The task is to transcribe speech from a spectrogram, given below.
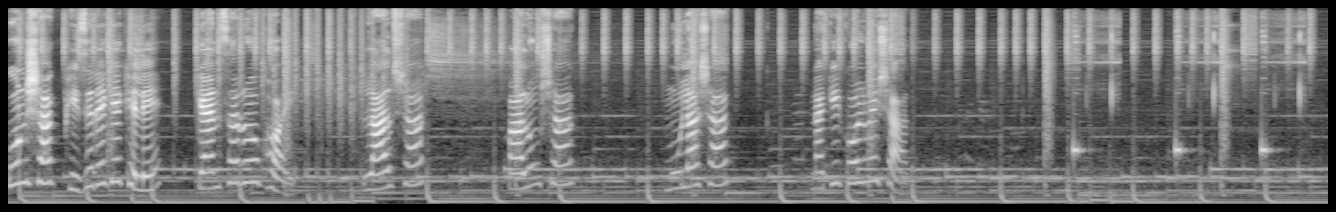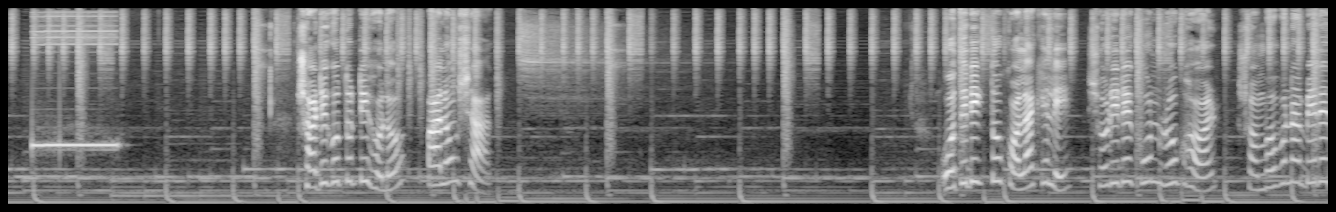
কোন শাক ভিজে রেখে খেলে ক্যান্সার রোগ হয়? লাল শাক, পালং শাক, মূলা শাক নাকি কলমি শাক? সঠিক উত্তরটি হলো পালং শাক। অতিরিক্ত কলা খেলে শরীরে কোন রোগ হওয়ার সম্ভাবনা বেড়ে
